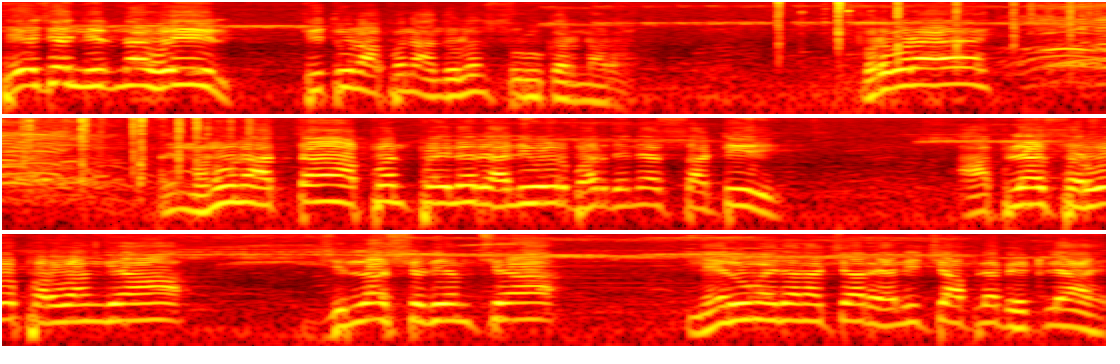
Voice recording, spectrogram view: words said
ते जे निर्णय होईल तिथून आपण आंदोलन सुरू करणार आहोत. बरोबर आहे? आणि म्हणून आता आपण पहिल्या रॅलीवर भर देण्यासाठी आपल्या सर्व परवानग्या जिल्हा स्टेडियमच्या नेहरू मैदानाच्या रॅलीच्या आपल्या भेटल्या आहे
